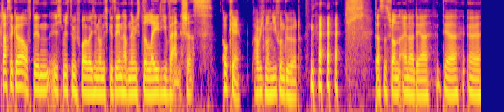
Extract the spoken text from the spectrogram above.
Klassiker, auf den ich mich ziemlich freue, weil ich ihn noch nicht gesehen habe, nämlich The Lady Vanishes. Okay, habe ich noch nie von gehört. Das ist schon einer, der, der äh,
